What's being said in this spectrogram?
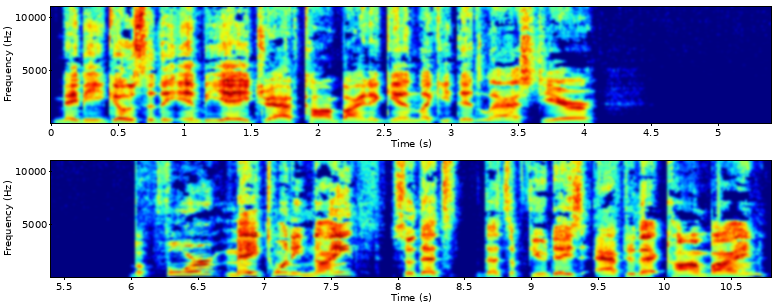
maybe he goes to the NBA draft combine again like he did last year. Before May 29th, so that's that's a few days after that combine,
